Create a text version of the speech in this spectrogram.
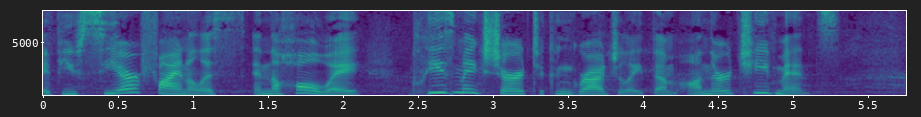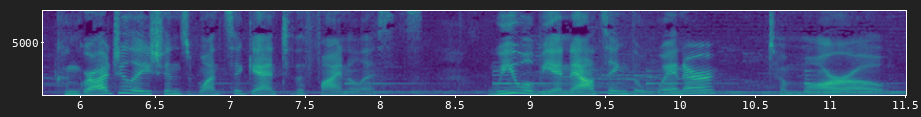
If you see our finalists in the hallway, please make sure to congratulate them on their achievements. Congratulations once again to the finalists. We will be announcing the winner tomorrow.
